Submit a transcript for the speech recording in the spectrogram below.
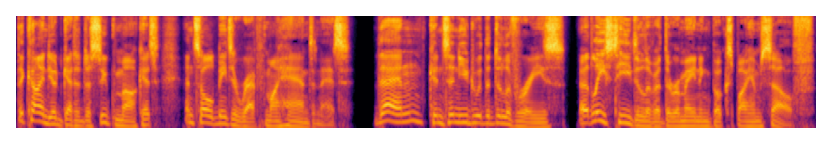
the kind you'd get at a supermarket, and told me to wrap my hand in it. Then continued with the deliveries. At least he delivered the remaining books by himself.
